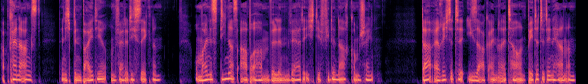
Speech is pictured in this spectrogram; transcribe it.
Hab keine Angst, denn ich bin bei dir und werde dich segnen. Um meines Dieners Abraham willen werde ich dir viele Nachkommen schenken. Da errichtete Isaak einen Altar und betete den Herrn an.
